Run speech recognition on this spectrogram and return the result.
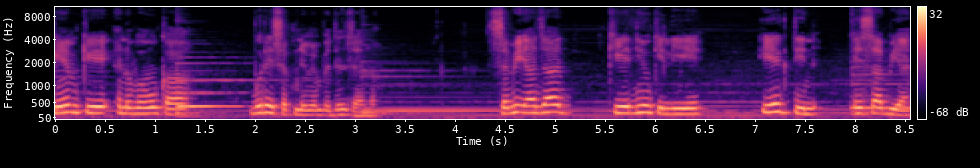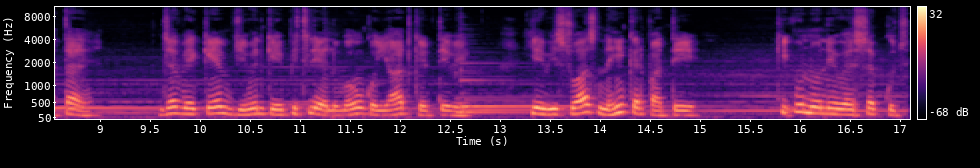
कैम के अनुभवों का बुरे सपने में बदल जाना। सभी आज़ाद कैदियों के लिए एक दिन ऐसा भी आता है, जब वे कैंप जीवन के पिछले अनुभवों को याद करते हुए ये विश्वास नहीं कर पाते कि उन्होंने वह सब कुछ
